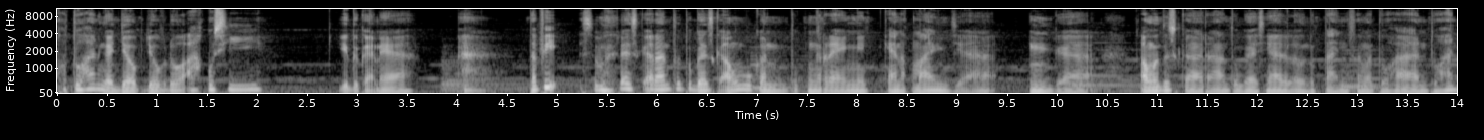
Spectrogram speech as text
kok Tuhan gak jawab-jawab doa aku sih. Gitu kan ya. Tapi sebenarnya sekarang tuh tugas kamu bukan untuk ngerengek anak manja. Enggak. Kamu tuh sekarang tugasnya adalah untuk tanya sama Tuhan. Tuhan,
